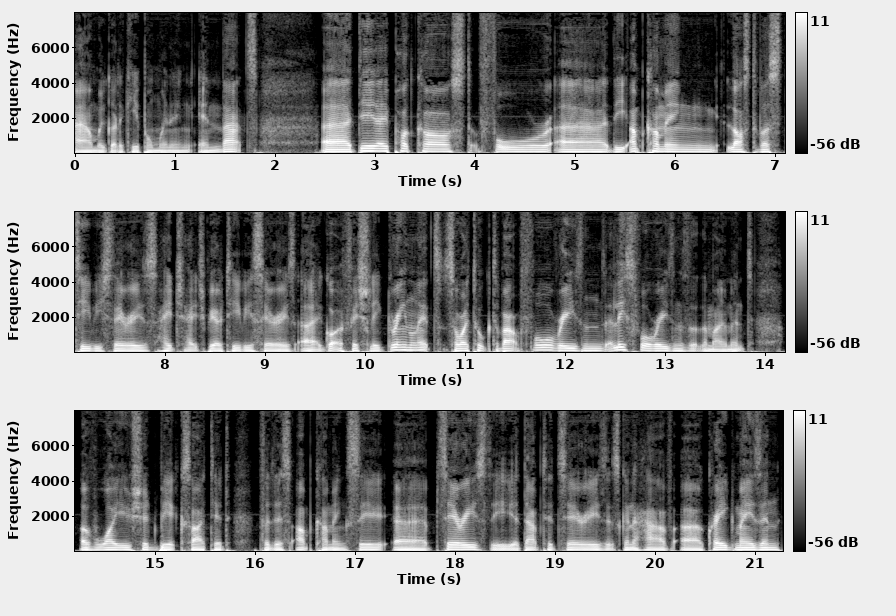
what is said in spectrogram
and we've got to keep on winning in that. Uh, did a podcast for uh, the upcoming Last of Us TV series, HBO TV series. Uh, it got officially greenlit, so I talked about four reasons, at least four reasons at the moment, of why you should be excited for this upcoming se- uh, series, the adapted series. It's going to have uh, Craig Mazin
